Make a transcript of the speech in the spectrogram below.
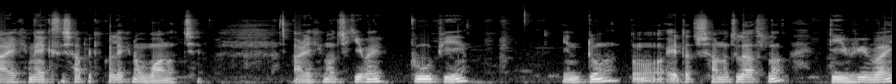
আর এখানে এক্সের সাপেক্ষে করলে এখানে ওয়ান হচ্ছে। আর এখানে হচ্ছে কি ভাই? টু ভি ইন্টু তো এটা সামনে চলে আসলো টিভি বাই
